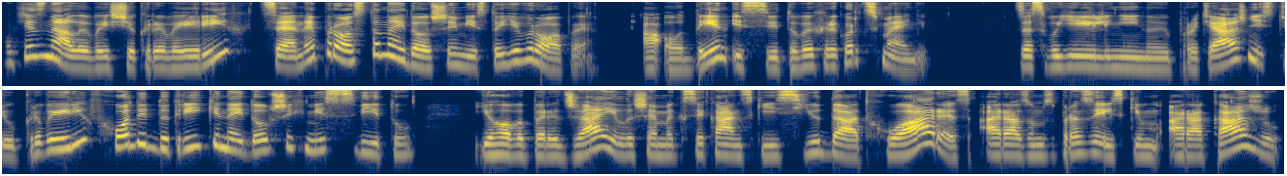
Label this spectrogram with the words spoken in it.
А чи знали ви, що Кривий Ріг це не просто найдовше місто Європи, а один із світових рекордсменів? За своєю лінійною протяжністю Кривий Ріг входить до трійки найдовших міст світу. Його випереджає лише мексиканський Сьюдад Хуарес, а разом з бразильським Аракажу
